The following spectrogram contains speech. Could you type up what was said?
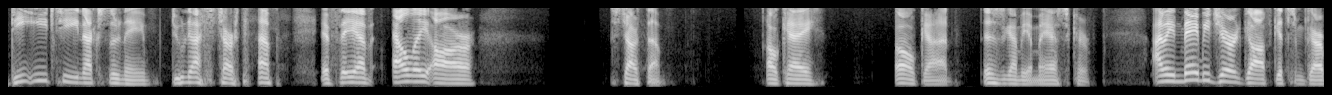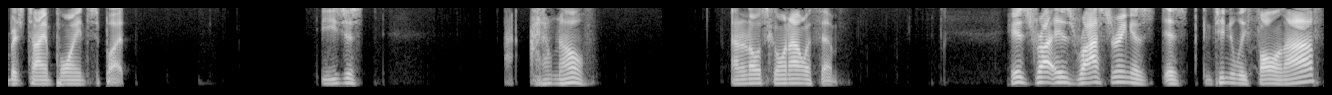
DET next to their name, do not start them. If they have LAR, start them. Okay. Oh God, this is gonna be a massacre. I mean, maybe Jared Goff gets some garbage time points, but he's just I, I don't know. I don't know what's going on with them. His his rostering is is continually falling off.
